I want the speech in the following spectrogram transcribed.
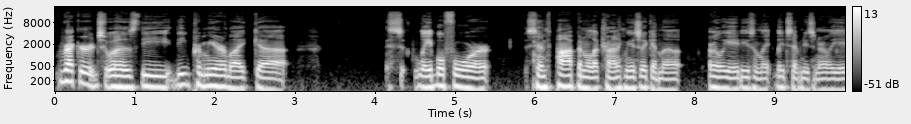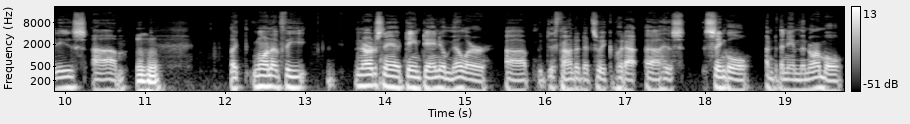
Records was the the premier like uh, s- label for synth pop and electronic music in the early '80s and late late '70s and early '80s. Um, hmm like one of the an artist named Dame Daniel Miller uh, founded it so he could put out uh, his single under the name The Normal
